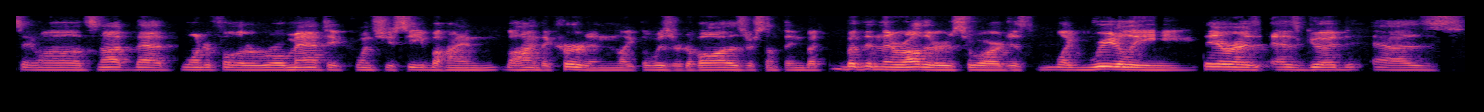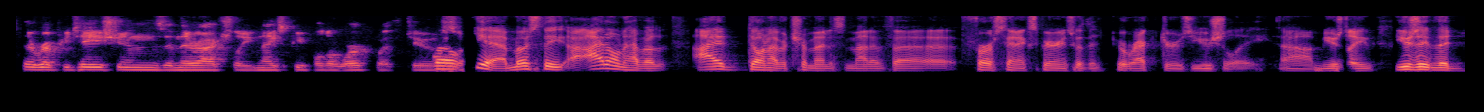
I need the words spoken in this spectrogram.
say, well, it's not that wonderful or romantic once you see behind behind the curtain, like The Wizard of Oz or something. But but then there are others who are just like really they are as, as good as their reputations and they're actually nice people to work with too. Well, So- yeah, mostly I don't have a I don't have a tremendous amount of uh, firsthand experience with the directors. Usually, um, usually, usually the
